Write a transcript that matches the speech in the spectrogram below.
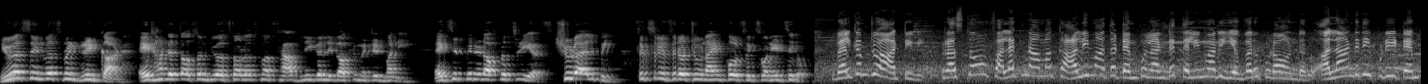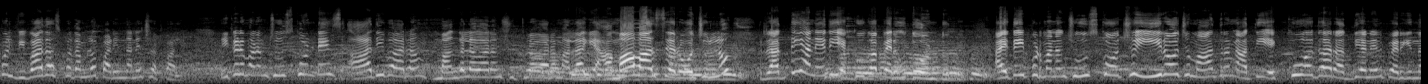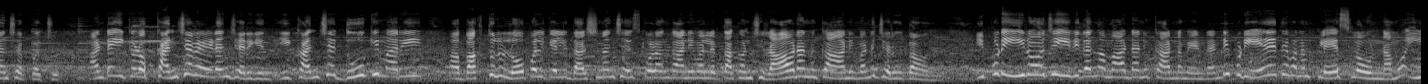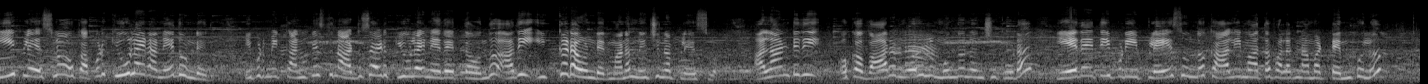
US investment green card. 800,000 US dollars must have legally documented money. Exit period after 3 years. Shuda LP 6302946180. Welcome to RTV ప్రస్తుతం Falaknuma Kalimata temple అంటే తెలియని వారు ఎవ్వరు కూడా ఉండరు. అలాంటిది ఇప్పుడు ఈ టెంపుల్ వివాదాస్పదంలో పడిందనే చెప్పాలి. ఇక్కడ మనం చూసుకుంటే ఆదివారం మంగళవారం శుక్రవారం అలాగే అమావాస్య రోజుల్లో రద్దీ అనేది ఎక్కువగా పెరుగుతూ ఉంటుంది. అయితే ఇప్పుడు మనం చూసుకోవచ్చు ఈ రోజు మాత్రం అతి ఎక్కువగా రద్దీ అనేది పెరిగిందని చెప్పొచ్చు. అంటే ఇక్కడ ఒక కంచె వేయడం జరిగింది. ఈ కంచె దూకి మరి భక్తులు లోపలికి వెళ్ళి దర్శనం చేసుకోవడం కానివ్వండి లేకపోతే అక్కడి నుంచి రావడం కానివ్వండి జరుగుతూ ఉంది. ఇప్పుడు ఈరోజు ఈ విధంగా మారడానికి కారణం ఏంటంటే ఇప్పుడు ఏదైతే మనం ప్లేస్లో ఉన్నామో ఈ ప్లేస్లో ఒకప్పుడు క్యూ లైన్ అనేది ఉండేది. ఇప్పుడు మీకు కనిపిస్తున్న అటు సైడ్ క్యూ లైన్ ఏదైతే ఉందో అది ఇక్కడ ఉండేది మనం నిల్చున్న ప్లేస్లో. అలాంటిది ఒక వారం రోజుల ముందు నుంచి కూడా ఏదైతే ఇప్పుడు ఈ ప్లేస్ ఉందో కాళీమాత ఫలక్నామా టెంపుల్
